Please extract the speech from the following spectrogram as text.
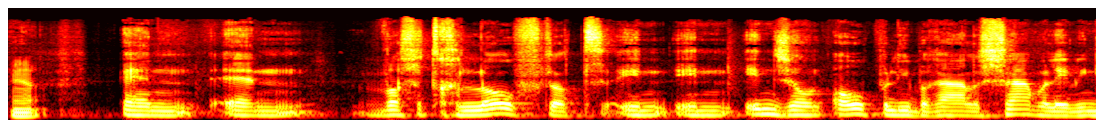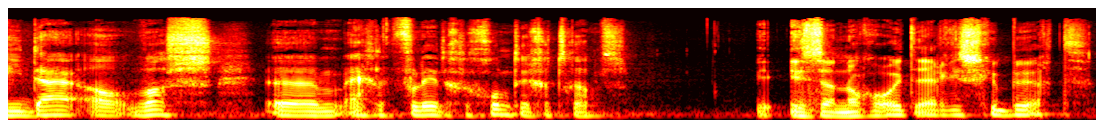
ja. En, en was het geloof dat in, in, in zo'n open liberale samenleving, die daar al was, um, eigenlijk volledig de grond in getrapt. Is dat nog ooit ergens gebeurd?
